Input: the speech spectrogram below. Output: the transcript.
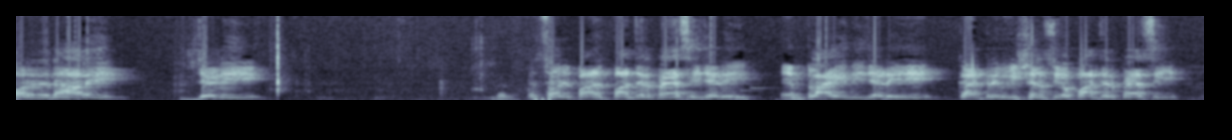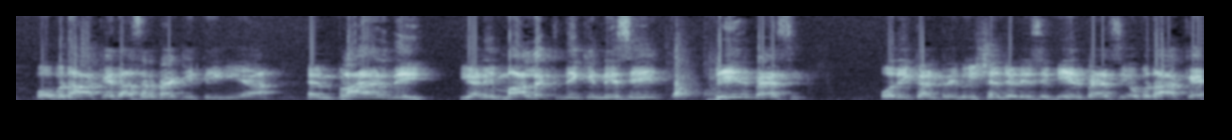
ਔਰ ਇਹਦੇ ਨਾਲ ਹੀ ਜਿਹੜੀ ਸੌਰੀ 5 ਰੁਪਏ ਸੀ ਜਿਹੜੀ EMPLOYE ਦੀ ਜਿਹੜੀ ਕੰਟਰੀਬਿਊਸ਼ਨ ਸੀ, ਉਹ 5 ਰੁਪਏ ਸੀ। ਉਹ ਵਧਾ ਕੇ 10 ਰੁਪਏ ਕੀਤੀ ਗਈ ਆ। EMPLOYER ਦੀ, ਯਾਨੀ ਮਾਲਕ ਦੀ ਕਿੰਨੀ ਸੀ? 20 ਰੁਪਏ ਸੀ। ਉਹਦੀ ਕੰਟਰੀਬਿਊਸ਼ਨ ਜਿਹੜੀ ਸੀ 20 ਰੁਪਏ ਸੀ, ਉਹ ਵਧਾ ਕੇ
